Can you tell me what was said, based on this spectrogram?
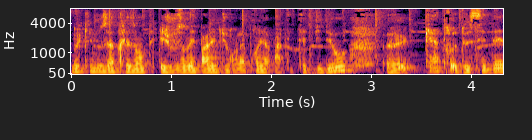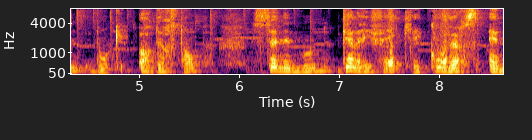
Donc il nous a présenté, et je vous en ai parlé durant la première partie de cette vidéo, euh, quatre de ces naines, donc Order Stamp, Sun and Moon, Gallery Fake et Converse End.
